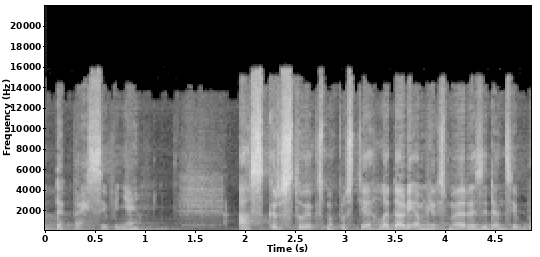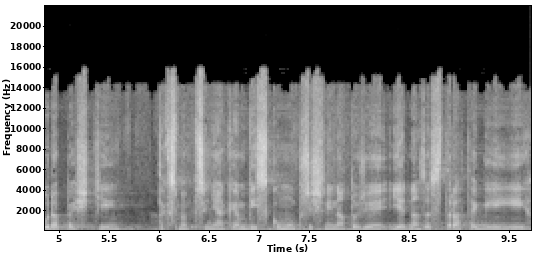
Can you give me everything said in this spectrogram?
depresivně. A skrz to, jak jsme prostě hledali a měli jsme rezidenci v Budapešti, tak jsme při nějakém výzkumu přišli na to, že jedna ze strategií,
